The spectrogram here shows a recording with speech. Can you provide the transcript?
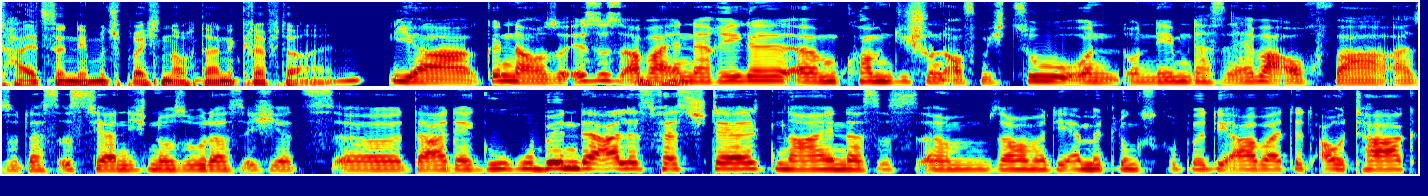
teilst dann dementsprechend auch deine Kräfte ein? Ja, genau, so ist es. Aber mhm. in der Regel ähm, kommen die schon auf mich zu und, und nehmen das selber auch wahr. Also das ist ja nicht nur so, dass ich jetzt äh, da der Guru bin, der alles feststellt. Nein, das ist, ähm, sagen wir mal, die Ermittlungsgruppe, die arbeitet autark.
